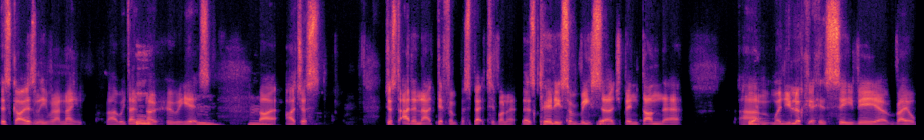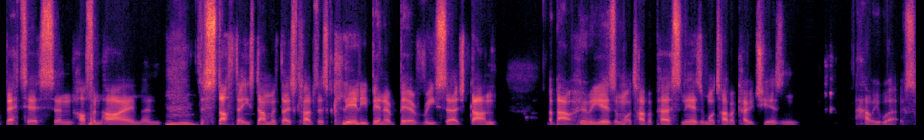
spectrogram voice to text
This guy isn't even a name. Like we don't Mm. know who he is. Mm. Like I just just adding that different perspective on it. There's clearly some research been done there. Um, When you look at his CV at Real Betis and Hoffenheim and Mm. the stuff that he's done with those clubs, there's clearly been a bit of research done about who he is and what type of person he is and what type of coach he is and how he works.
